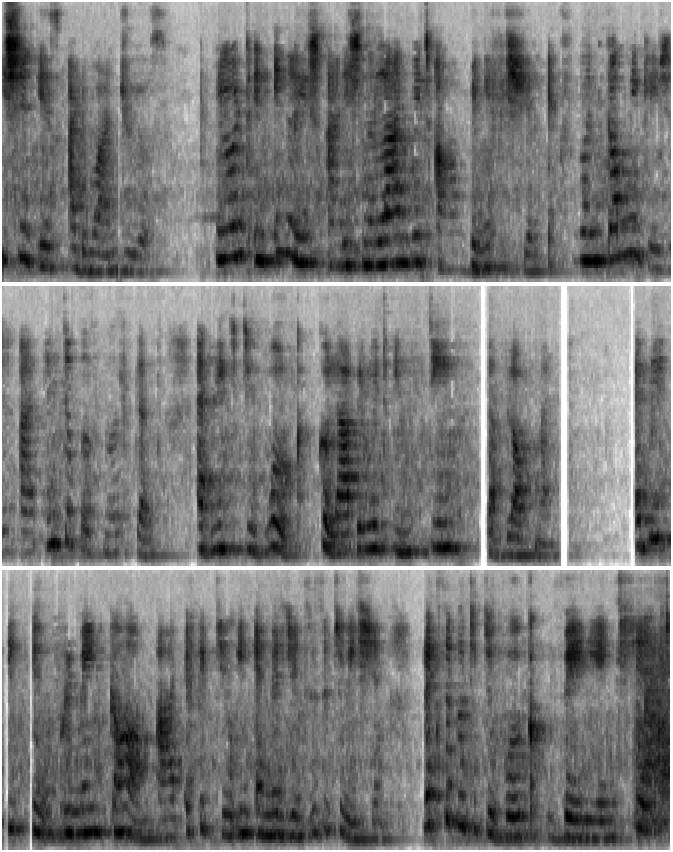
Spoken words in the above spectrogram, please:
Education is advantageous. Fluent in English, and additional language are beneficial. Excellent communication and interpersonal skills. Ability to work, collaborate in team development. Ability to remain calm and effective in emergency situation. Flexibility to work varying shifts,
